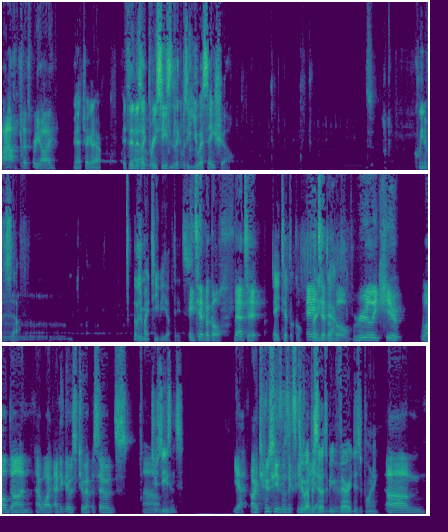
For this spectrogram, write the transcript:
Wow, that's pretty high. Yeah, check it out. It's in there's like Um, three seasons. I think it was a USA show. Queen of the South. Those are my TV updates. Atypical. That's it. Atypical. Writing it. Atypical. Really cute. Well done. I watched. I think there was two episodes. Um, Two seasons. Yeah, or two seasons. Excuse Two me. episodes would be very disappointing. Um,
